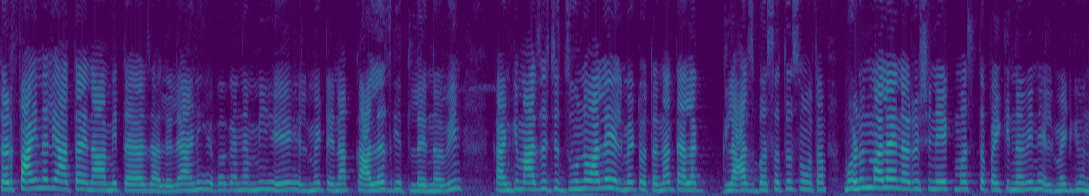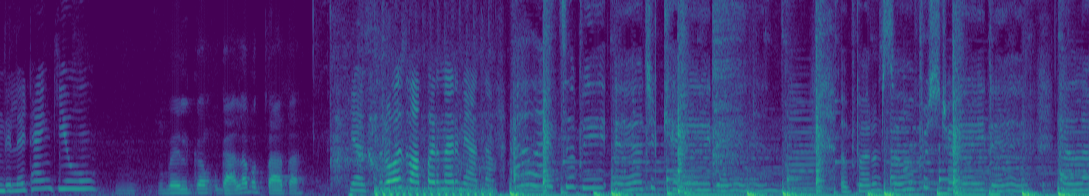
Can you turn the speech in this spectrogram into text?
तर फायनली आता आहे ना आम्ही तयार झालेलो आहे आणि हे बघा ना मी हे हेल्मेट आहे ना कालच घेतलंय नवीन कारण की माझं जे जुनवालं हेल्मेट होतं ना त्याला ग्लास बसतच नव्हता. म्हणून मला आहे ना ऋषीने एक मस्त पैकी नवीन हेल्मेट घेऊन दिले थँक्यू वेलकम घाला फक्त आता. यस रोज वापरणार मी आता. I like be educated but I am so frustrated hello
